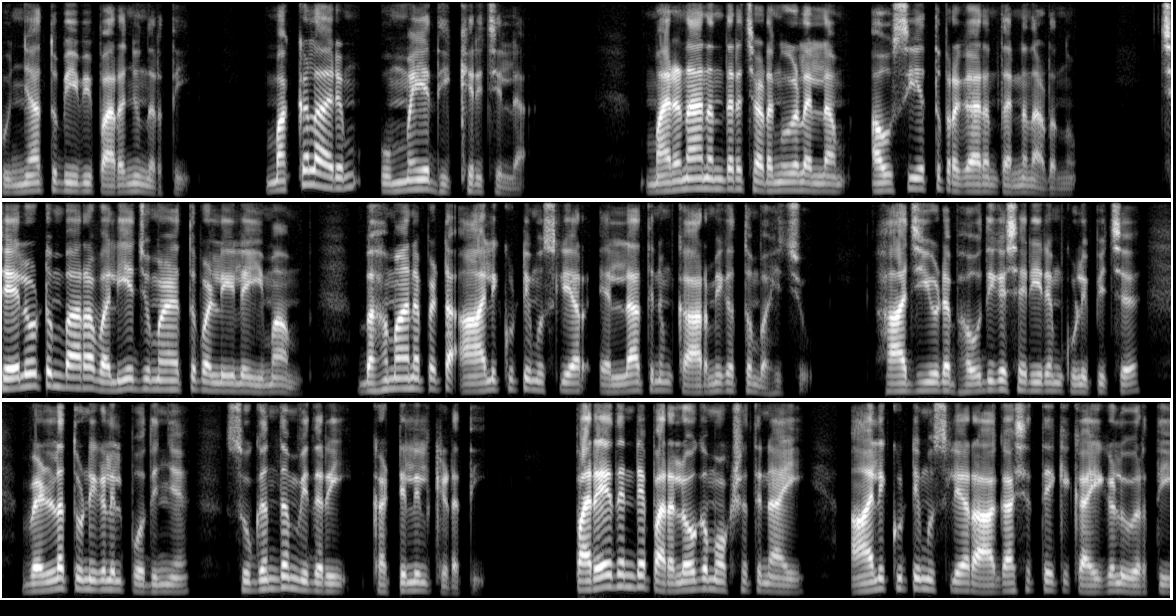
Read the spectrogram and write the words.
കുഞ്ഞാത്തു ബീവി പറഞ്ഞു നിർത്തി. മക്കളാരും ഉമ്മയെ ധിഖരിച്ചില്ല മരണാനന്തര ചടങ്ങുകളെല്ലാം ഔസിയത്ത് പ്രകാരം തന്നെ നടന്നു. ചേലോട്ടുംപാറ വലിയ ജുമായത്ത് പള്ളിയിലെ ഇമാം ബഹുമാനപ്പെട്ട ആലിക്കുട്ടി മുസ്ലിയാർ എല്ലാത്തിനും കാർമ്മികത്വം വഹിച്ചു. ഹാജിയുടെ ഭൗതിക ശരീരം കുളിപ്പിച്ച് വെള്ളത്തുണികളിൽ പൊതിഞ്ഞ് സുഗന്ധം വിതറി കട്ടിലിൽ കിടത്തി. പരേതന്റെ പരലോകമോക്ഷത്തിനായി ആലിക്കുട്ടി മുസ്ലിയർ ആകാശത്തേക്ക് കൈകൾ ഉയർത്തി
